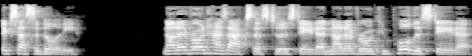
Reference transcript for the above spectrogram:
accessibility. Not everyone has access to this data. Not everyone can pull this data.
